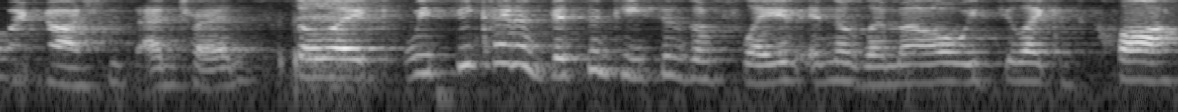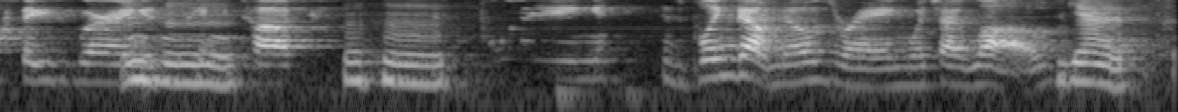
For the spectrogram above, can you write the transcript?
my gosh, this entrance. So like we see kind of bits and pieces of Flav in the limo. We see like his clock that he's wearing, his Mm-hmm. pink tux, his bling, his blinged out nose ring, which I love. yes.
